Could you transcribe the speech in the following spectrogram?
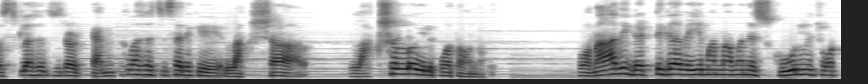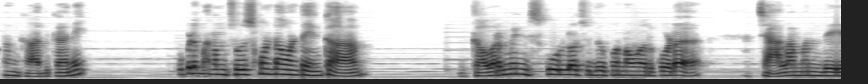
ఫస్ట్ క్లాస్ వచ్చేసరికి టెన్త్ క్లాస్ వచ్చేసరికి లక్ష లక్షల్లో వెళ్ళిపోతూ ఉన్నది. పునాది గట్టిగా వేయమన్నామని స్కూల్ని చూడటం కాదు కానీ ఇప్పుడు మనం చూసుకుంటాం అంటే ఇంకా గవర్నమెంట్ స్కూల్లో చదువుకున్న వారు కూడా చాలామంది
